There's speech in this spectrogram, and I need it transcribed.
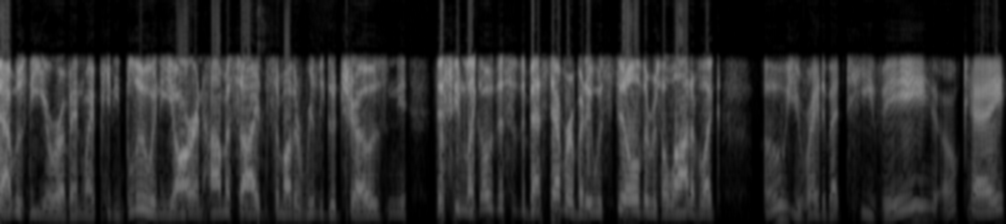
That was the era of NYPD Blue and ER and Homicide and some other really good shows. And this seemed like, oh, this is the best ever. But it was still there was a lot of like, oh, you write about TV? Okay.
